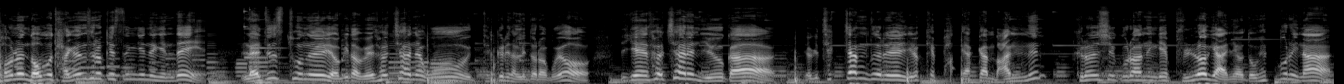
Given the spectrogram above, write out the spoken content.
저는 너무 당연스럽게 쓴 기능인데 레드스톤을 여기다 왜 설치하냐고 댓글이 달리더라고요. 이게 설치하는 이유가 여기 책장들을 이렇게 바- 약간 막는 그런 식으로 하는 게 블럭이 아니어도 횃불이나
